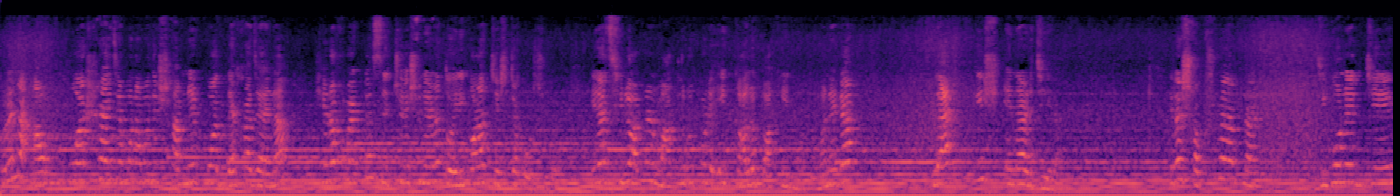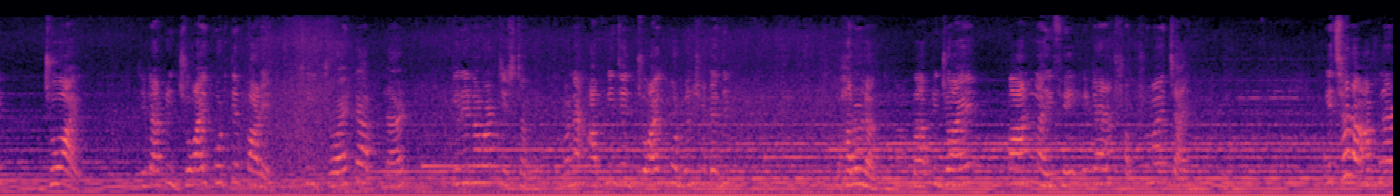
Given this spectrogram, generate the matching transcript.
বলে না কুয়াশায় যেমন আমাদের সামনের পথ দেখা যায় না, সেরকম একটা সিচুয়েশন এরা তৈরি করার চেষ্টা করছিল। এরা ছিল আপনার মাথার উপরে এই কালো পাখির মতো মানে এটা ব্ল্যাকিশ এনার্জি এরা। এরা সবসময় আপনার জীবনের যে জয়, যেটা আপনি জয় করতে পারেন, সেই জয়টা আপনার কেড়ে নেওয়ার চেষ্টা করবেন মানে আপনি যে জয় করবেন, সেটা ভালো লাগবে না, বা আপনি জয় পান লাইফে এটা সবসময় চাই। না এছাড়া আপনার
